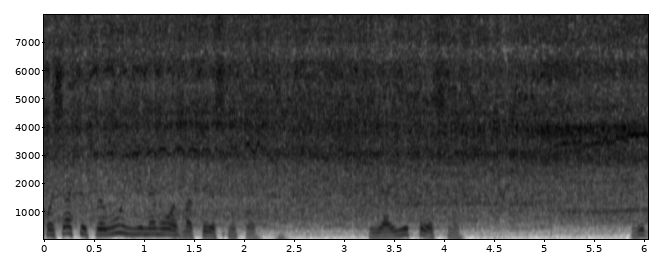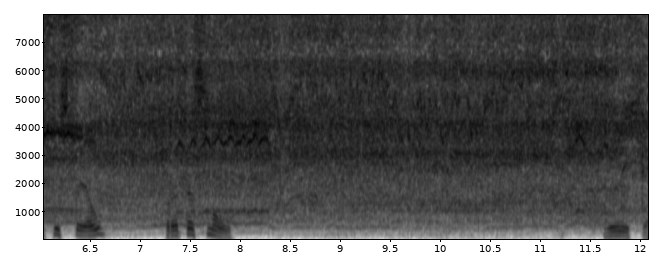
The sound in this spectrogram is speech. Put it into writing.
Хоча цю пилу її не можна тиснути. Я її тисну. Відпустив, притиснув. Дивіться,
